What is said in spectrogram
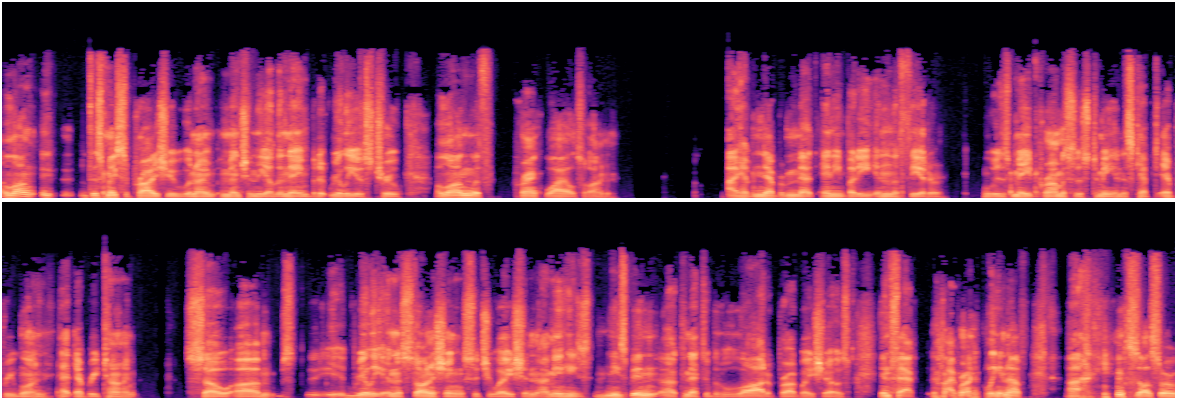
along, eh, this may surprise you when I mention the other name, but it really is true. Along with Frank Wildhorn, I have never met anybody in the theater who has made promises to me and has kept every one at every time. So, um, really an astonishing situation. I mean, he's he's been uh, connected with a lot of Broadway shows. In fact, ironically enough, uh, he was also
